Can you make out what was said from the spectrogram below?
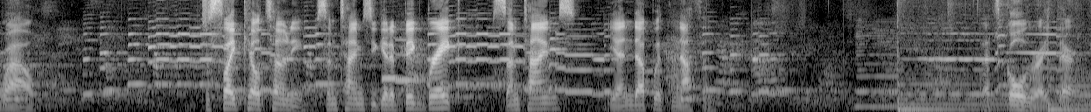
Wow. Just like Kill Tony, sometimes you get a big break, sometimes you end up with nothing. That's gold right there.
